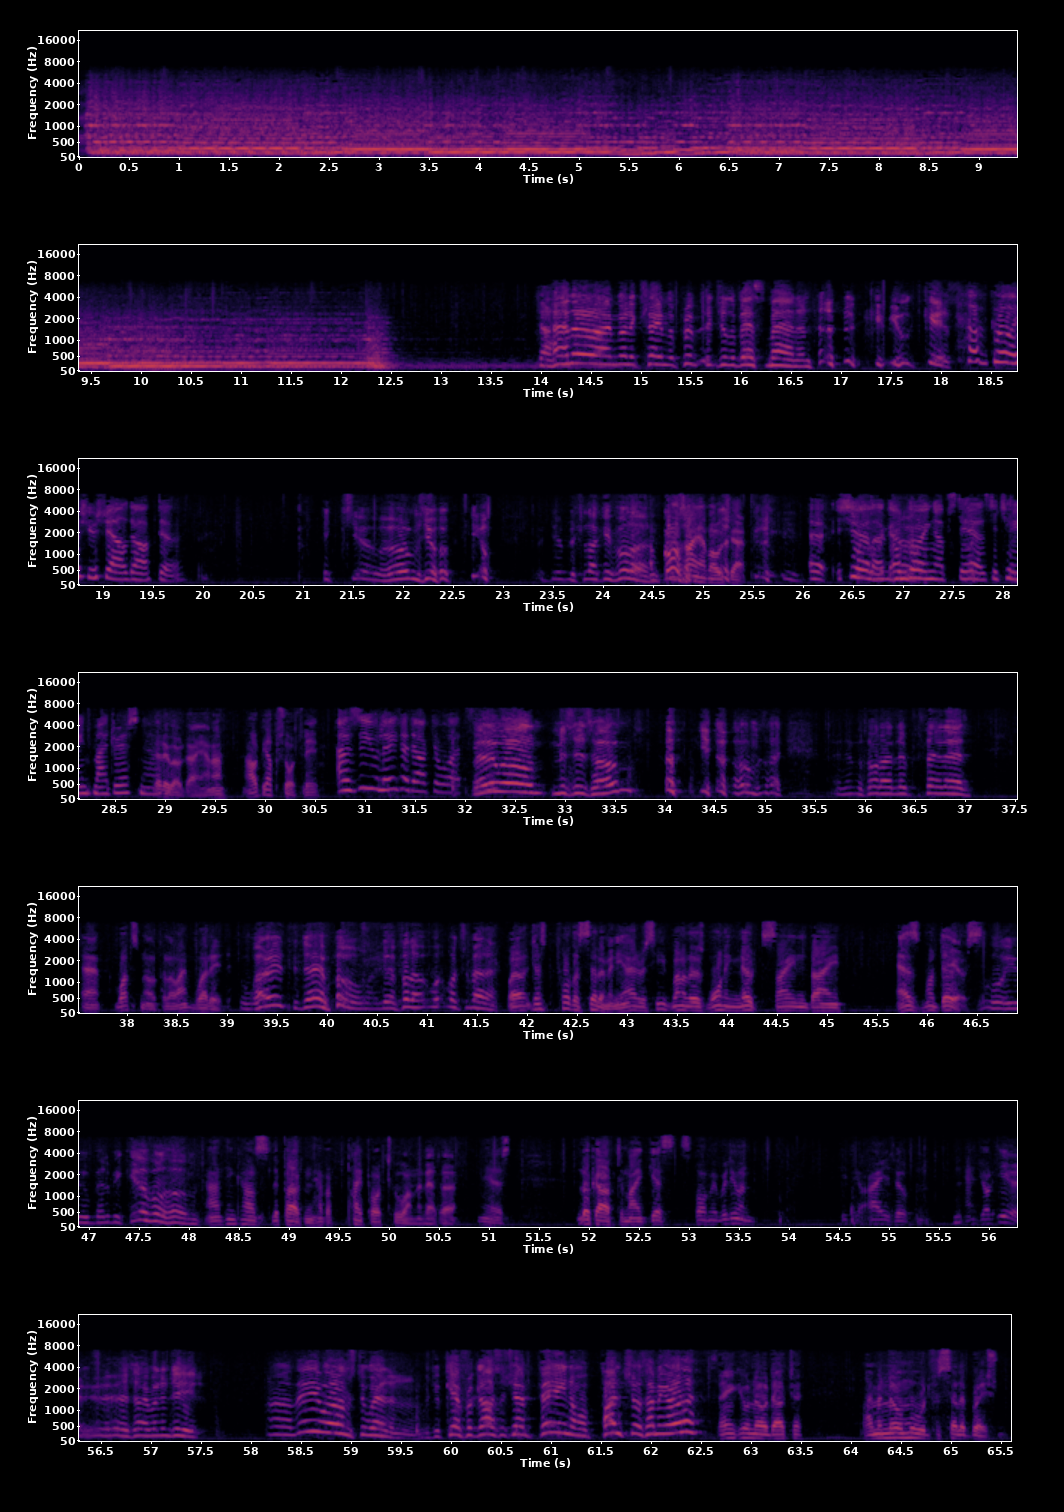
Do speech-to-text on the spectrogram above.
Diana, I'm going to claim the privilege of the best man and give you a kiss. Of course you shall, Doctor. By Jove, Holmes, you're, you're a devilish lucky fellow. Of course I am, old chap. Uh, Sherlock, I'm going upstairs to change my dress now. Very well, Diana. I'll be up shortly. I'll see you later, Dr. Watson. Very well, Mrs. Holmes. you know, Holmes, I, I never thought I'd live to say that. Uh, Watson, old fellow, I'm worried. Worried today? Oh, my dear fellow, what's the matter? Well, just before the ceremony, I received one of those warning notes signed by Asmodeus. Oh, you better be careful, Holmes. I think I'll slip out and have a pipe or two on the matter. Yes. Look after my guests for me, will you? And keep your eyes open. And your ears. Yes, I will indeed. Ah, there you are, Mr. Whalen. Would you care for a glass of champagne or punch or something or other? Thank you, no, Doctor. I'm in no mood for celebration.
